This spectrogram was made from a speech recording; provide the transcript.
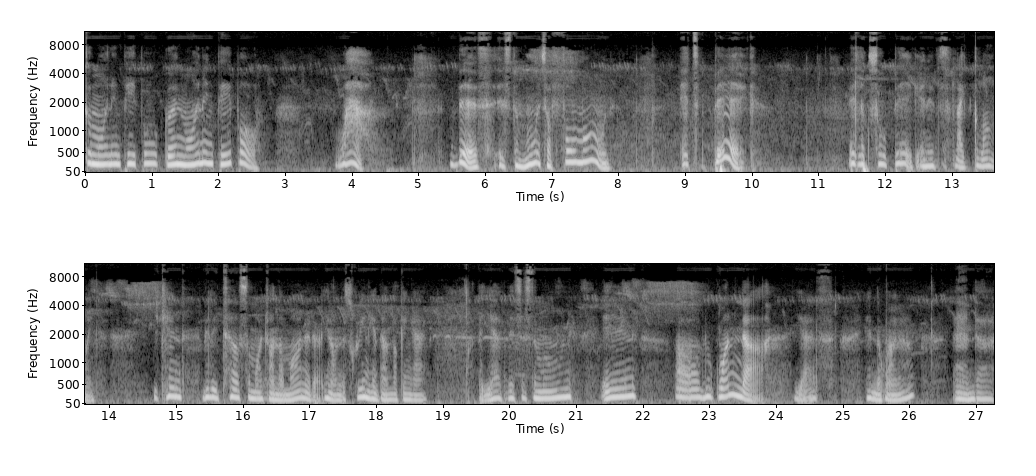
Good morning, people. Good morning, people. Wow. This is the moon. It's a full moon. It's big. It looks so big and it's like glowing. You can't really tell so much on the monitor, you know, on the screen here that I'm looking at. But yeah, this is the moon in uh, Rwanda. Yes, in Rwanda. And uh,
